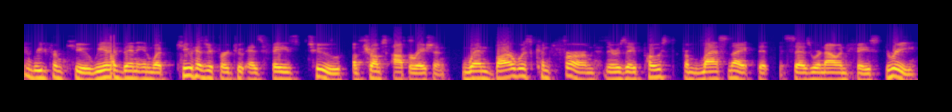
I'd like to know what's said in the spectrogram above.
read from Q, we have been in what Q has referred to as phase two of Trump's operation. When Barr was confirmed, there is a post from last night that says we're now in phase three.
